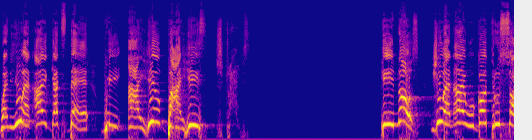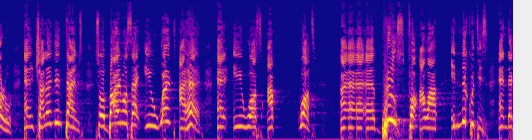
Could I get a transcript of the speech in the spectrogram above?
when you and I get there, we are healed by his stripes. He knows you and I will go through sorrow and challenging times. So Bible said he went ahead and he was a, what? A, a, a bruise for our iniquities and the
